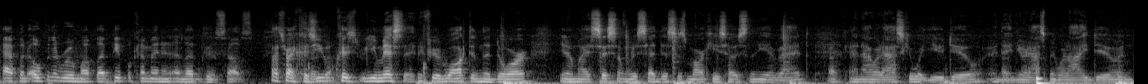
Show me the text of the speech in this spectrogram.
happened to open the room up, let people come in, and, and let them do themselves. That's right, because you because you missed it. If you had walked in the door, you know, my assistant would have said, "This is Mark. He's hosting the event," Okay. and I would ask you what you do, and then you would ask me what I do, and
